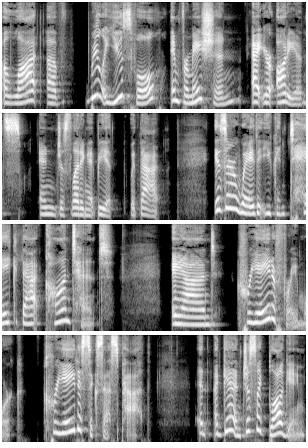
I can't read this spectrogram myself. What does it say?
a lot of really useful information at your audience and just letting it be with that, is there a way that you can take that content and create a framework, create a success path? And again, just like blogging,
